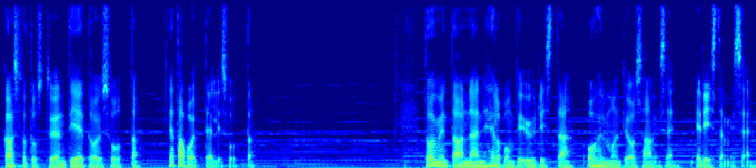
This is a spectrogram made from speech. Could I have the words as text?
kasvatustyön tietoisuutta ja tavoitteellisuutta. Toiminta on näin helpompi yhdistää ohjelmointiosaamisen edistämiseen.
